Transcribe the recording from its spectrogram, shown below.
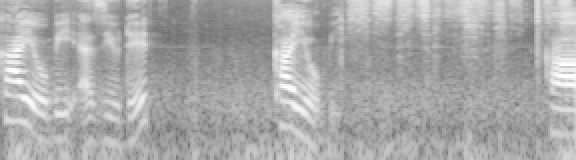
Kayobi as you did, Kayobi, Kayobi.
